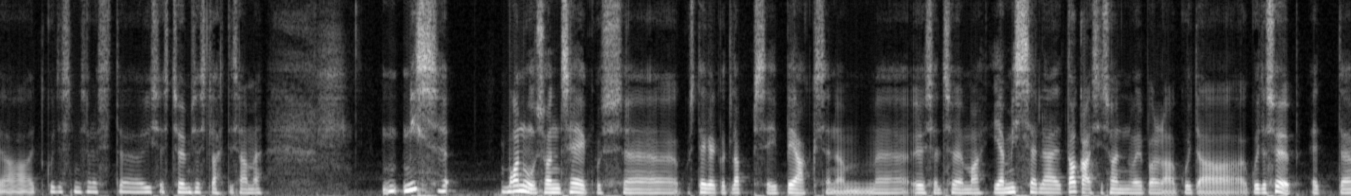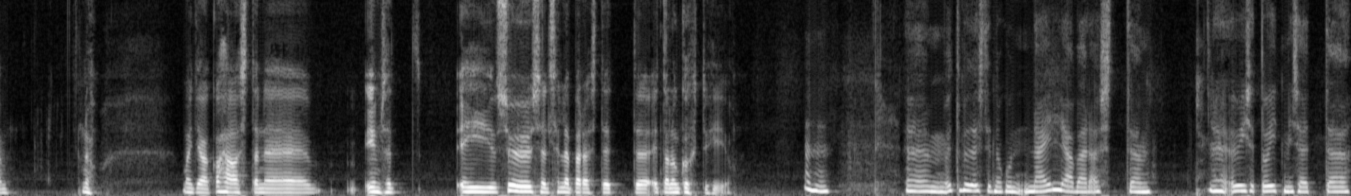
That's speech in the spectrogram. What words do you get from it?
ja et kuidas me sellest äh, ühisest söömisest lahti saame. mis vanus on see, kus, kus tegelikult laps ei peaks enam öösel sööma ja mis selle taga siis on võib-olla, kui ta, kui ta sööb, et noh, ma ei tea, kaheaastane ilmselt ei söö öösel sellepärast, et, et tal on kõht tühi ju mm. -hmm ütleme tõesti, nagu nälja pärast äh, öised toitmised äh,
